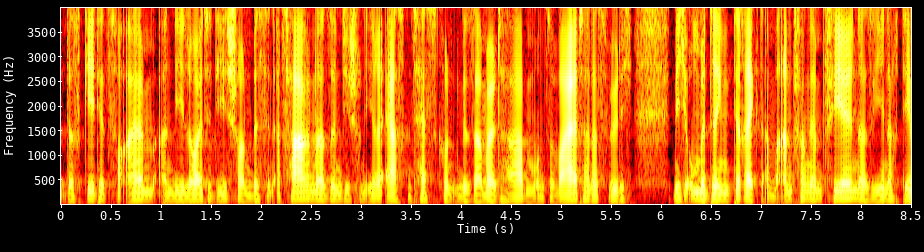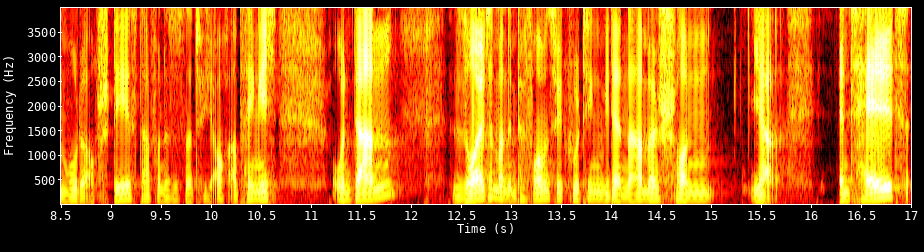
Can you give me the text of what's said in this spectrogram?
das geht jetzt vor allem an die Leute, die schon ein bisschen erfahrener sind, die schon ihre ersten Testkunden gesammelt haben und so weiter. Das würde ich nicht unbedingt direkt am Anfang empfehlen, also je nachdem, wo du auch stehst, davon ist es natürlich auch abhängig. Und dann sollte man im Performance Recruiting, wie der Name schon ja, enthält,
